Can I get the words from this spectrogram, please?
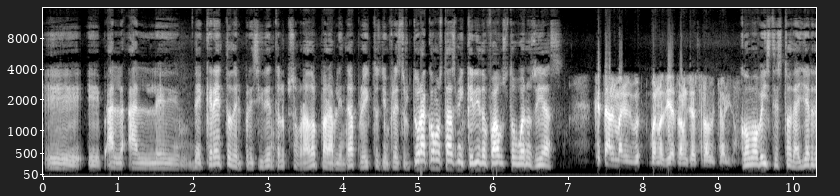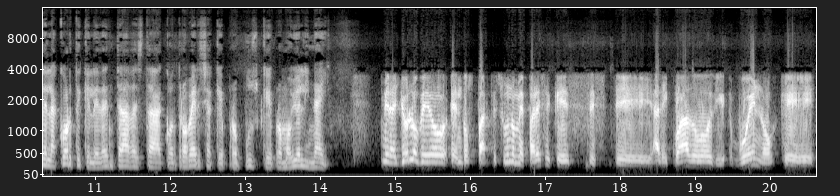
eh, eh, al, decreto del presidente López Obrador para blindar proyectos de infraestructura. ¿Cómo estás, mi querido Fausto? Buenos días. ¿Qué tal, Mario? Buenos días, buenos días al auditorio. ¿Cómo viste esto de ayer de la Corte que le da entrada a esta controversia que propuso, que promovió el INAI? Mira, yo lo veo en dos partes. Uno, me parece que es este, adecuado, bueno que,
